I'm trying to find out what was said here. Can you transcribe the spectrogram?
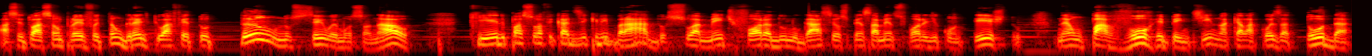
a situação para ele foi tão grande que o afetou tão no seu emocional que ele passou a ficar desequilibrado, sua mente fora do lugar, seus pensamentos fora de contexto, né? um pavor repentino, aquela coisa toda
